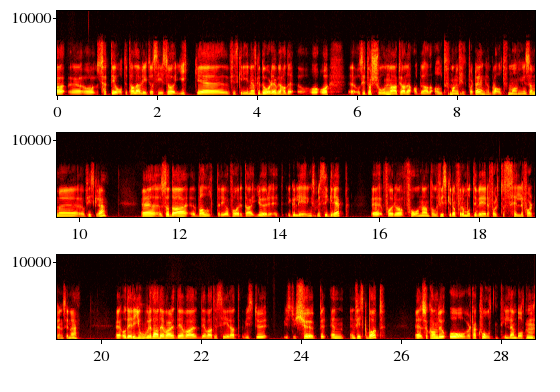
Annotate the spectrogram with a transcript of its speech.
og 70- og 80-tallet er vel riktig å si, så gikk fiskeriene ganske dårlig. Vi hadde, og, og, og, situasjonen var at vi hadde, vi hadde altfor mange fiskefartøy. Det var altfor mange som fiskere. Eh, så da valgte de å foreta, gjøre et reguleringsmessig grep eh, for å få ned antallet fiskere og for å motivere folk til å selge fartøyene sine. Eh, og Det de gjorde, da, det var, det var, det var at de sier at hvis du, hvis du kjøper en, en, fiskebåt, så kan du overta kvoten til den båten.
